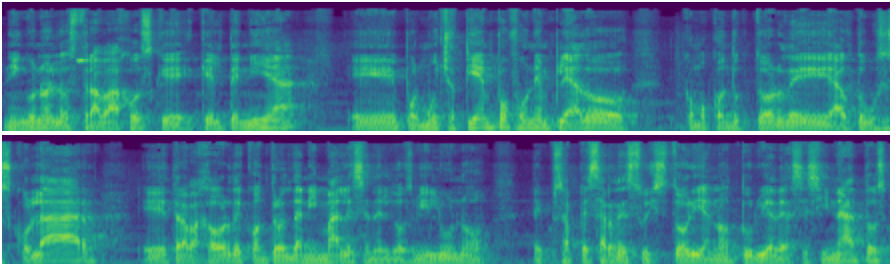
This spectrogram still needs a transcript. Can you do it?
ninguno de los trabajos que, que él tenía. Eh, por mucho tiempo, fue un empleado como conductor de autobús escolar, eh, trabajador de control de animales en el 2001, eh, pues a pesar de su historia, ¿no? Turbia de asesinatos.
